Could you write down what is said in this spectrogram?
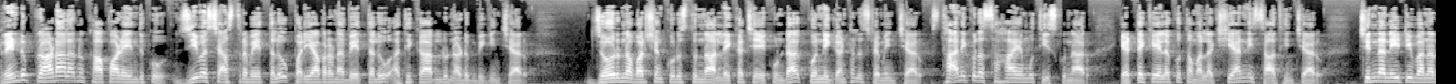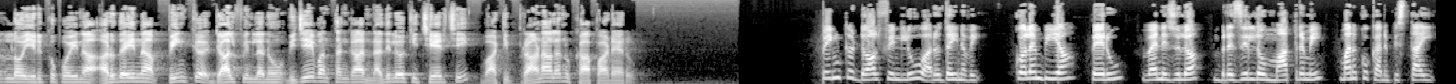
రెండు ప్రాణాలను కాపాడేందుకు జీవశాస్త్రవేత్తలు పర్యావరణవేత్తలు అధికారులు నడుం బిగించారు. జోరున వర్షం కురుస్తున్నా లెక్క చేయకుండా కొన్ని గంటలు శ్రమించారు. స్థానికుల సహాయము తీసుకున్నారు. ఎట్టకేలకు తమ లక్ష్యాన్ని సాధించారు. చిన్న నీటి వనరుల్లో ఇరుక్కుపోయిన అరుదైన పింక్ డాల్ఫిన్లను విజయవంతంగా నదిలోకి చేర్చి వాటి ప్రాణాలను కాపాడారు. పింక్ డాల్ఫిన్లు అరుదైనవి. కొలంబియా పెరు వెనిజులా బ్రెజిల్లో మాత్రమే మనకు కనిపిస్తాయి.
